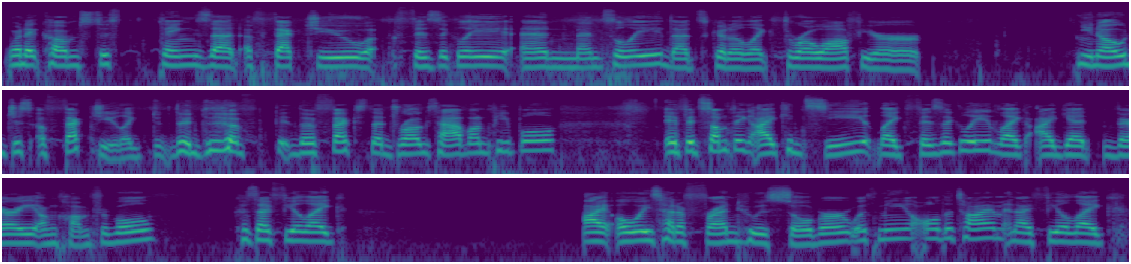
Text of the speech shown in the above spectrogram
when it comes to things that affect you physically and mentally, that's gonna like throw off your you know, just affect you. Like the the, the effects that drugs have on people. If it's something I can see, like physically, like I get very uncomfortable because I feel like I always had a friend who was sober with me all the time, and I feel like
